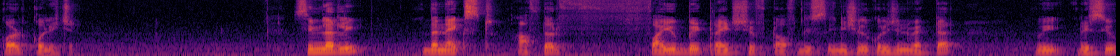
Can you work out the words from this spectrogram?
called collision. Similarly the next after 5 bit right shift of this initial collision vector we receive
